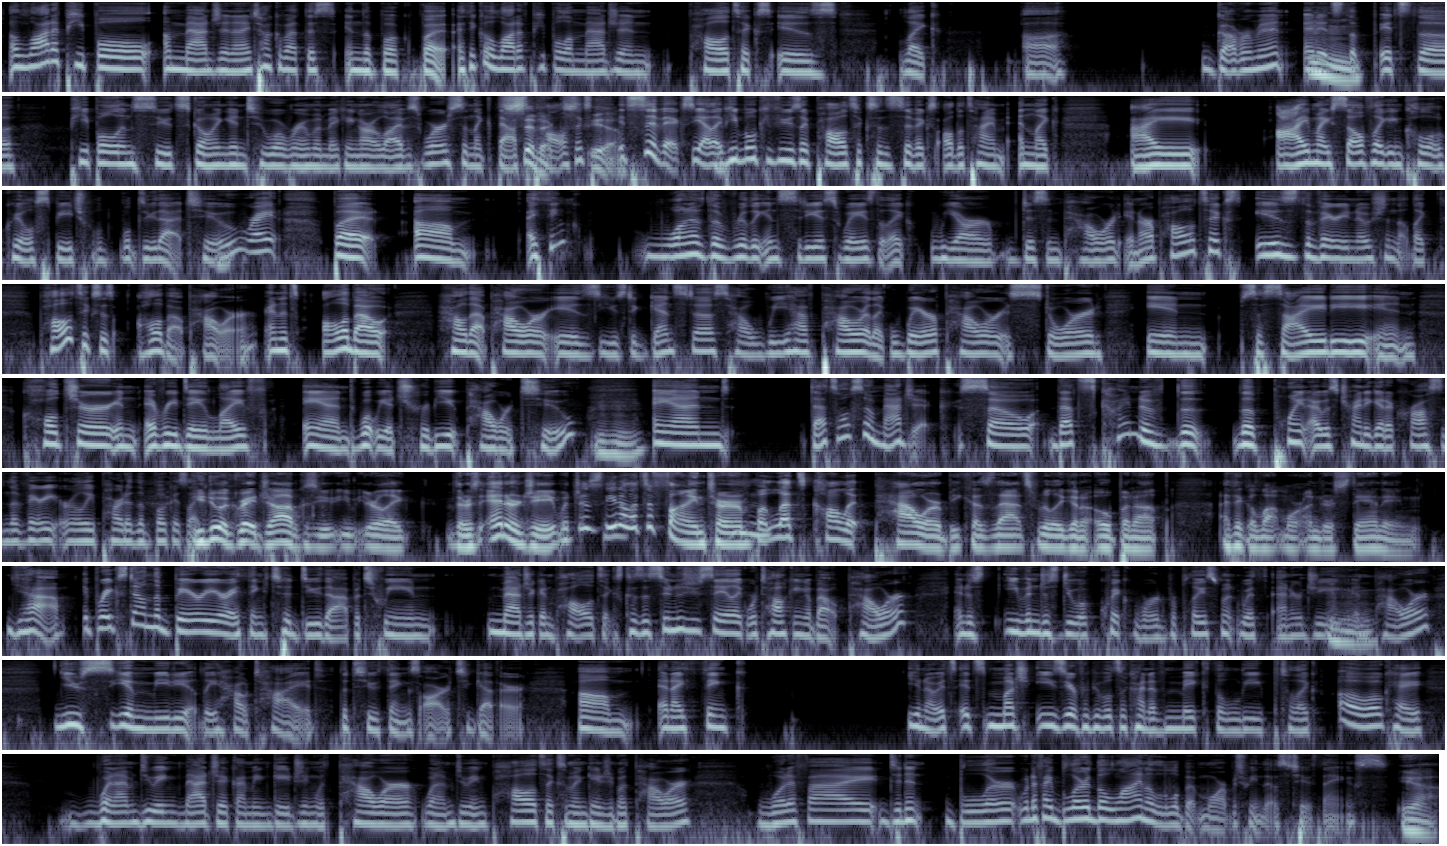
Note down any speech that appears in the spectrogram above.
a lot of people imagine, and I talk about this in the book, but I think a lot of people imagine politics is like uh government and it's Mhm. the it's the people in suits going into a room and making our lives worse and like that's Civics, politics yeah. it's civics yeah like people confuse like politics and civics all the time and like i i myself like in colloquial speech will, will do that too right but um i think one of the really insidious ways that like we are disempowered in our politics is the very notion that like politics is all about power and it's all about how that power is used against us, how we have power, like where power is stored in society, in culture, in everyday life, and what we attribute power to. Mm-hmm. And that's also magic. So that's kind of the the point I was trying to get across in the very early part of the book is like you do a great job because you, you you're like there's energy, which is you know that's a fine term, mm-hmm. but let's call it power because that's really going to open up, I think, a lot more understanding. Yeah, it breaks down the barrier I think to do that between magic and politics because as soon as you say like we're talking about power and just even just do a quick word replacement with energy and power, you see immediately how tied the two things are together. Um and I think you know, it's it's much easier for people to kind of make the leap to like, oh, okay, when I'm doing magic, I'm engaging with power. When I'm doing politics, I'm engaging with power. What if I didn't blur? What if I blurred the line a little bit more between those two things? Yeah,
